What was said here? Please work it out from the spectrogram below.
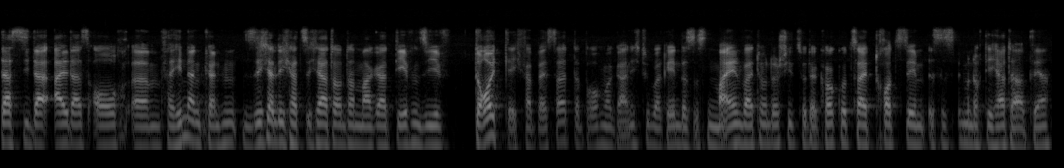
dass sie da all das auch ähm, verhindern könnten. Sicherlich hat sich Hertha unter Magath defensiv deutlich verbessert. Da brauchen wir gar nicht drüber reden. Das ist ein meilenweiter Unterschied zu der Koko-Zeit. Trotzdem ist es immer noch die Hertha-Abwehr.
